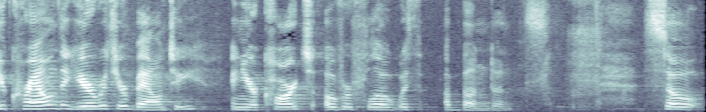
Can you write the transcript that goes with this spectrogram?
You crown the year with your bounty, and your carts overflow with abundance. So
